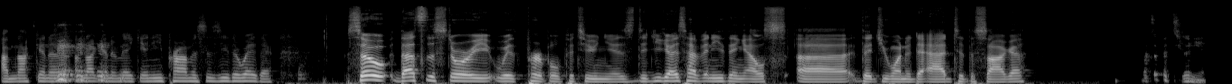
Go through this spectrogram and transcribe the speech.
I'm not gonna I'm not gonna make any promises either way there. So that's the story with purple petunias. Did you guys have anything else uh, that you wanted to add to the saga? What's a petunia?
